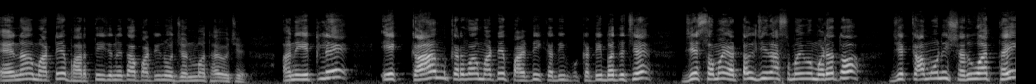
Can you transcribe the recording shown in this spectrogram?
એના માટે ભારતીય જનતા પાર્ટીનો જન્મ થયો છે. અને એટલે એ કામ કરવા માટે પાર્ટી કટિબદ્ધ છે. જે સમય અટલજીના સમયમાં મળ્યો હતો, જે કામોની શરૂઆત થઈ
